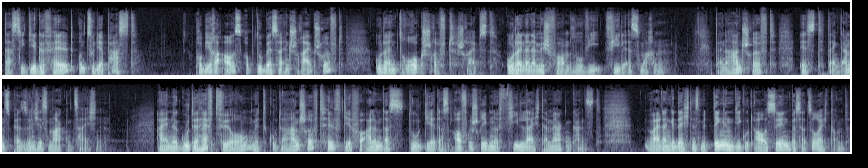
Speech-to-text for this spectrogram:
dass sie dir gefällt und zu dir passt. Probiere aus, ob du besser in Schreibschrift oder in Druckschrift schreibst oder in einer Mischform, so wie viele es machen. Deine Handschrift ist dein ganz persönliches Markenzeichen. Eine gute Heftführung mit guter Handschrift hilft dir vor allem, dass du dir das Aufgeschriebene viel leichter merken kannst, weil dein Gedächtnis mit Dingen, die gut aussehen, besser zurechtkommt.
